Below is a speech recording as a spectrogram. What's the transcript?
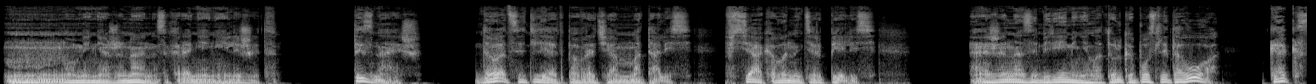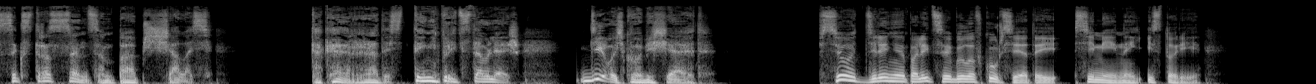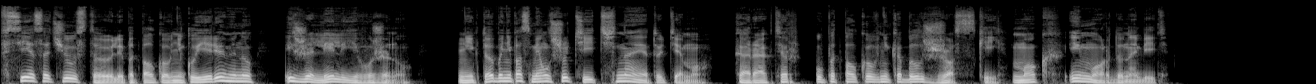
«У меня жена на сохранении лежит. Ты знаешь, Двадцать лет по врачам мотались, всякого натерпелись. А жена забеременела только после того, как с экстрасенсом пообщалась. Такая радость, ты не представляешь. Девочку обещают. Все отделение полиции было в курсе этой семейной истории. Все сочувствовали подполковнику Еремину и жалели его жену. Никто бы не посмел шутить на эту тему. Характер у подполковника был жесткий, мог и морду набить.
